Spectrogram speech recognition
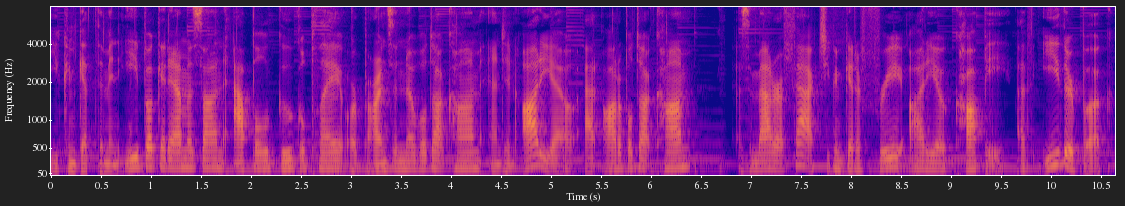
You can get them in ebook at Amazon, Apple, Google Play, or barnesandnoble.com, and in audio at audible.com. As a matter of fact, you can get a free audio copy of either book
